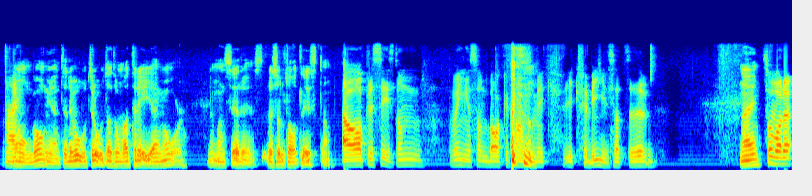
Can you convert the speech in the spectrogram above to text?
Nej. någon gång egentligen. Det var otroligt att hon var trea i mål när man ser res- resultatlistan. Ja, precis. De, det var ingen som bakifrån som gick, gick förbi, så att, eh, Nej, så var det.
